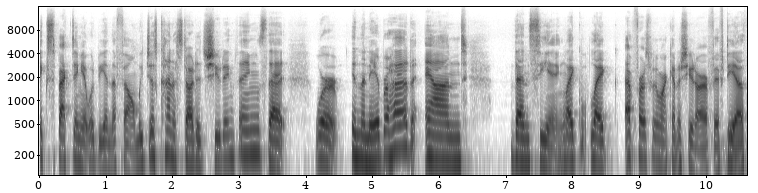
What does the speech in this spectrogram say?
expecting it would be in the film. We just kind of started shooting things that were in the neighborhood and then seeing like like at first we weren't going to shoot our 50th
